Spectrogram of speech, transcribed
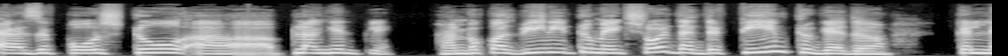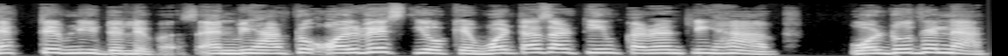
as opposed to uh, plug and play. And because we need to make sure that the team together collectively delivers. And we have to always see, okay, what does our team currently have? What do they lack?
